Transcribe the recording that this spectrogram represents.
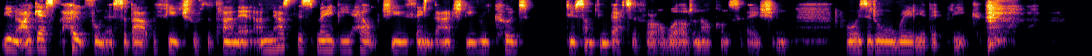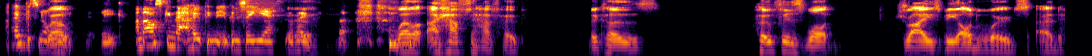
you know, I guess hopefulness about the future of the planet? I mean, has this maybe helped you think that actually we could do something better for our world and our conservation, or is it all really a bit bleak? I hope it's not well, really bleak. I'm asking that, hoping that you're going to say yes. Uh, well, I have to have hope because hope is what drives me onwards, and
